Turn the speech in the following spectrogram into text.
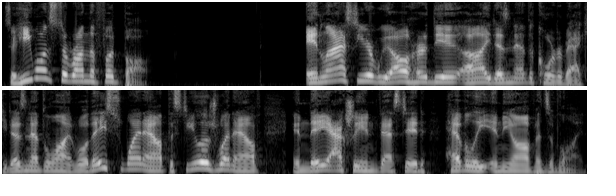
So he wants to run the football. And last year, we all heard the, uh, he doesn't have the quarterback. He doesn't have the line. Well, they went out, the Steelers went out, and they actually invested heavily in the offensive line.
